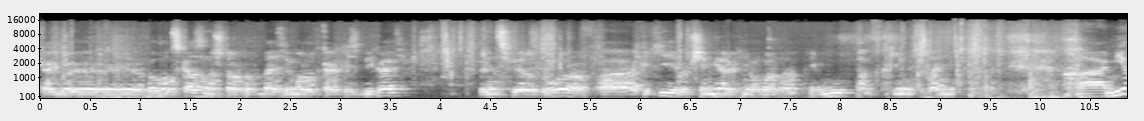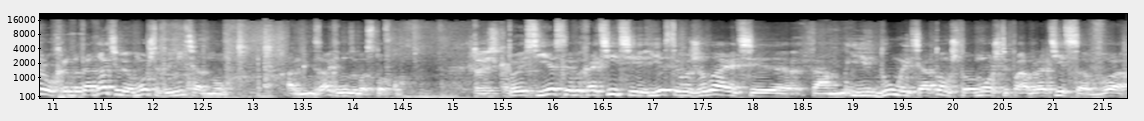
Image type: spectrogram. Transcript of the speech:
как бы было сказано, что работодатель может как бы избегать в принципе, разговоров. А какие вообще меры к нему можно применить? Там, какие наказания? А меру к работодателю можете применить одну. Организовать ему забастовку. То есть, как... То есть, если вы хотите, если вы желаете там, и думаете о том, что вы можете обратиться в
